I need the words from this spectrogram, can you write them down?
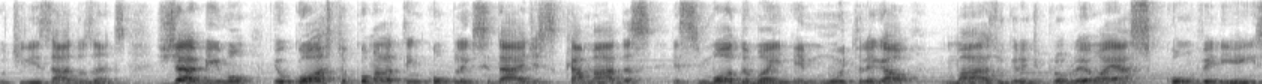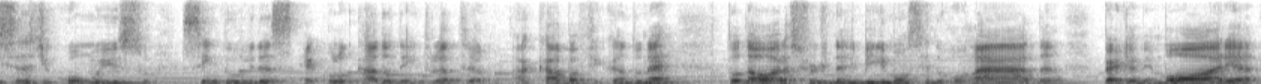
utilizados antes. Já a Big Mom, eu gosto como ela tem complexidades, camadas. Esse modo mãe é muito legal. Mas o grande problema é as conveniências de como isso, sem dúvidas, é colocado dentro da trama. Acaba ficando, né? Toda hora surgindo ali Big Mom sendo rolada, perde a memória,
